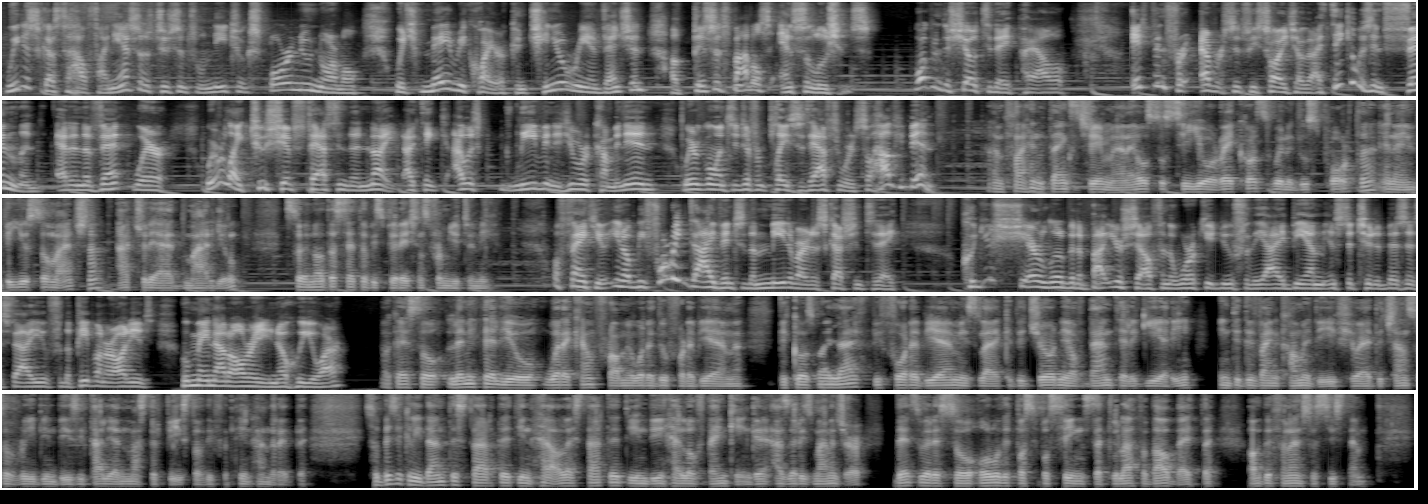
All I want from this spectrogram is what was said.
we discussed how financial institutions will need to explore a new normal, which may require continual reinvention of business models and solutions. Welcome to the show today, Paolo. It's been forever since we saw each other. I think it was in Finland at an event where we were like two ships passing the night. I think I was leaving as you were coming in. We were going to different places afterwards. So, how have you been? I'm fine, thanks, Jim. And I also see your records when you do sport, and I envy you so much. Actually, I admire you. So, another set of inspirations from you to me. Well, thank you. You know, before we dive into the meat of our discussion today, could you share a little bit about yourself and the work you do for the IBM Institute of Business Value for the people in our audience who may not already know who you are? Okay, so let me tell you where I come from and what I do for IBM, because my life before IBM is like the journey of Dante Alighieri in the Divine Comedy, if you had the chance of reading this Italian masterpiece of the 1400. So basically, Dante started in hell. I started in the hell of banking as a risk manager. That's where I saw all of the possible things that we laugh about that of the financial system.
